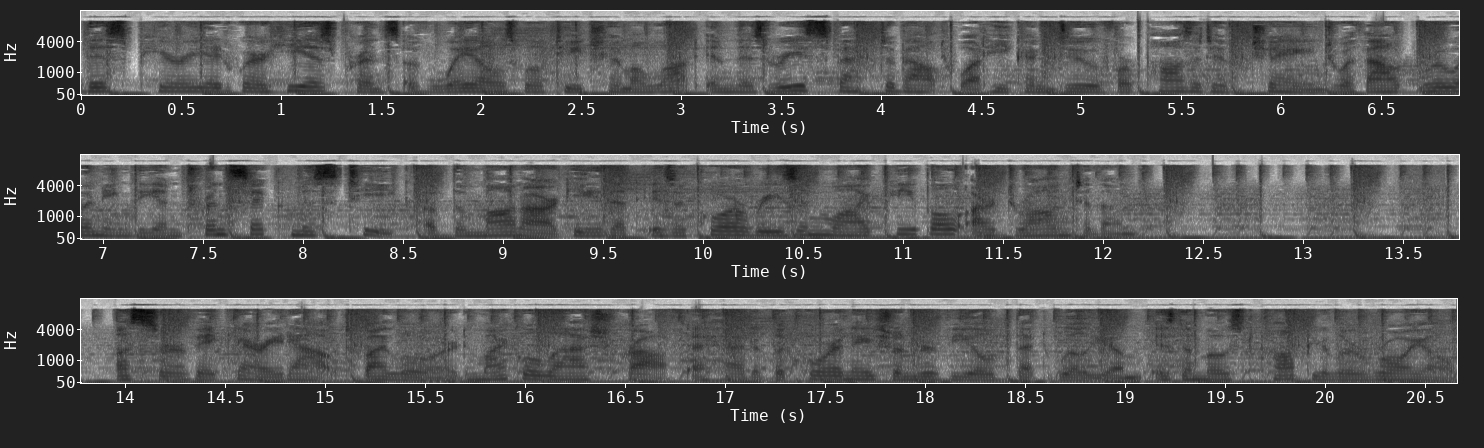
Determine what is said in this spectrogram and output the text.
This period where he is Prince of Wales will teach him a lot in this respect about what he can do for positive change without ruining the intrinsic mystique of the monarchy that is a core reason why people are drawn to them. A survey carried out by Lord Michael Ashcroft ahead of the coronation revealed that William is the most popular royal,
